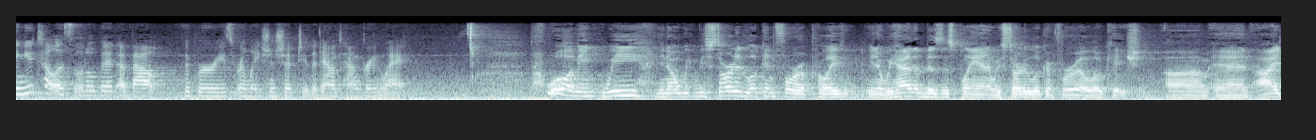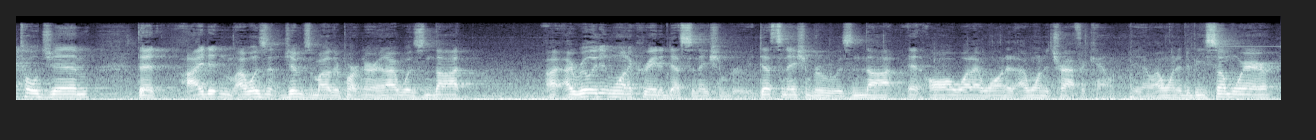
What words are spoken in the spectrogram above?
Can you tell us a little bit about the brewery's relationship to the downtown Greenway? Well, I mean, we, you know, we, we started looking for a place, you know, we had a business plan and we started looking for a location. Um, and I told Jim that I didn't, I wasn't, Jim's my other partner, and I was not, I, I really didn't want to create a destination brewery. Destination brewery was not at all what I wanted. I wanted traffic count. You know, I wanted to be somewhere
